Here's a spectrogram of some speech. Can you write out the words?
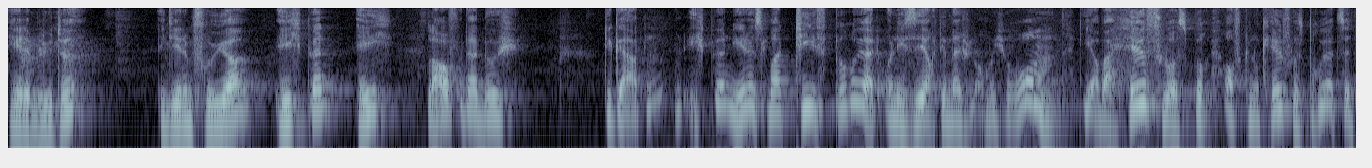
jede Blüte, in jedem Frühjahr, ich bin, ich laufe dadurch die Gärten und ich bin jedes Mal tief berührt. Und ich sehe auch die Menschen um mich herum, die aber hilflos, oft genug hilflos berührt sind.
